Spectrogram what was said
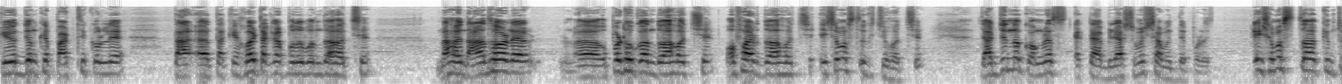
কেউ একজনকে প্রার্থী করলে তাকে হয় টাকার প্রলোভন দেওয়া হচ্ছে, না হয় নানা ধরনের উপঢৌকন দেওয়া হচ্ছে, অফার দেওয়া হচ্ছে, এই সমস্ত কিছু হচ্ছে। যার জন্য কংগ্রেস একটা বিরাট সমস্যার মধ্যে পড়েছে। এই সমস্ত কিন্তু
